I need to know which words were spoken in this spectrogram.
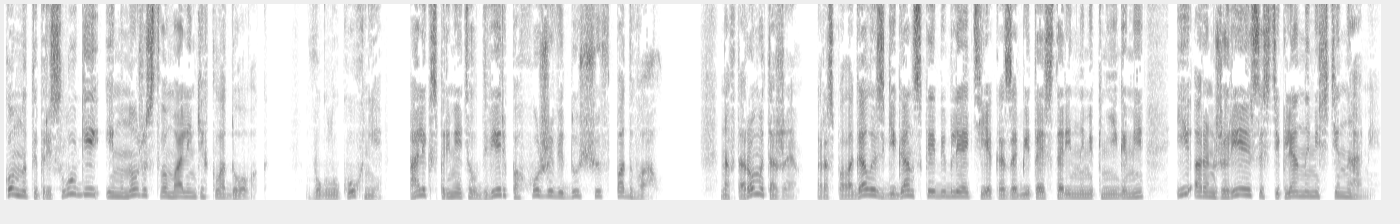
комнаты прислуги и множество маленьких кладовок. В углу кухни Алекс приметил дверь, похоже, ведущую в подвал. На втором этаже располагалась гигантская библиотека, забитая старинными книгами, и оранжерея со стеклянными стенами.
